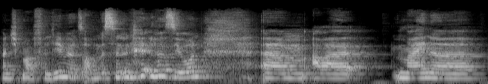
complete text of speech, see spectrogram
manchmal verlieren wir uns auch ein bisschen in der Illusion. Ähm, aber meine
